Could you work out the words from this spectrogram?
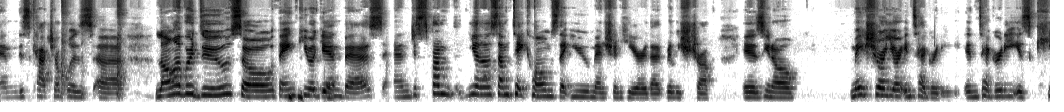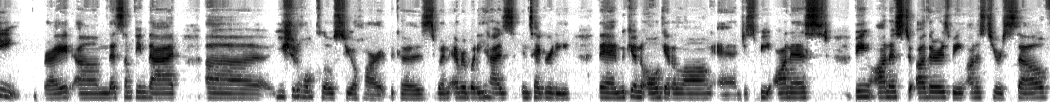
and this catch up was uh, long overdue. So thank you again, Bess. And just from, you know, some take homes that you mentioned here that really struck is, you know, make sure your integrity. Integrity is key, right? Um, that's something that uh, you should hold close to your heart because when everybody has integrity, then we can all get along and just be honest, being honest to others, being honest to yourself.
